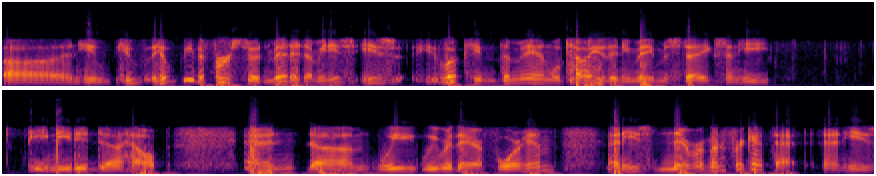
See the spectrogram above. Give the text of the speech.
uh, and he, he he'll be the first to admit it. I mean, he's he's look. He, the man will tell you that he made mistakes and he he needed uh, help and um, we we were there for him, and he's never going to forget that. And he's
